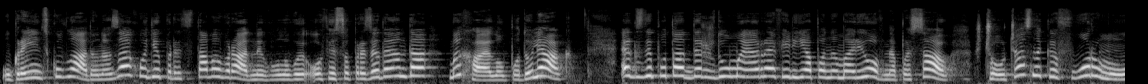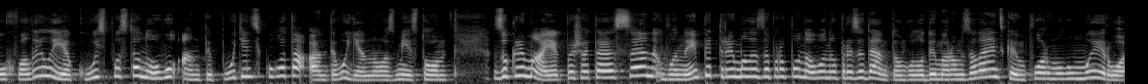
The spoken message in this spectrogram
Українську владу на заході представив радник голови офісу президента Михайло Подоляк. Екс-депутат Держдуми РФ Ілля Пономарьов написав, що учасники форуму ухвалили якусь постанову антипутінського та антивоєнного змісту. Зокрема, як пише ТСН, вони підтримали запропоновану президентом Володимиром Зеленським формулу миру,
